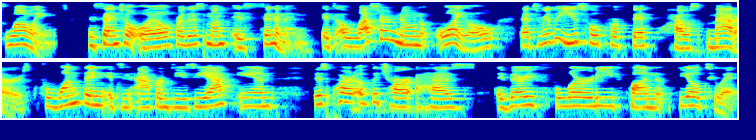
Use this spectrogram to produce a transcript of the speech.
flowing. Essential oil for this month is cinnamon. It's a lesser known oil that's really useful for fifth house matters. For one thing, it's an aphrodisiac and this part of the chart has a very flirty, fun feel to it.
